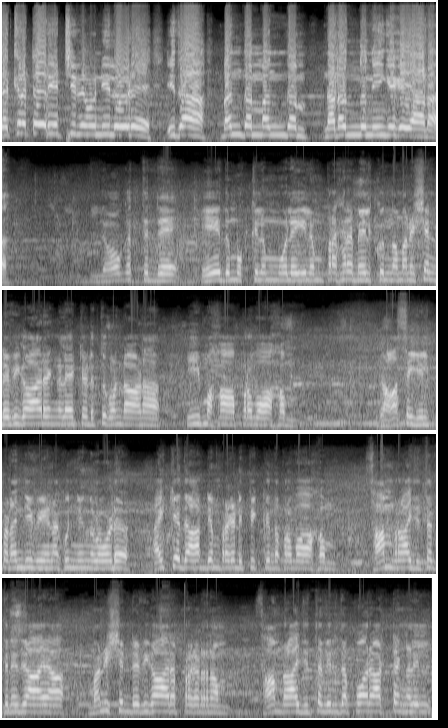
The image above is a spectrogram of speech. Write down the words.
സെക്രട്ടേറിയറ്റിന് മുന്നിലൂടെ ഇതാ ബന്ധം മന്ദം നടന്നു നീങ്ങുകയാണ്. ലോകത്തിന്റെ ഏത് മുക്കിലും മൂലയിലും പ്രഹരമേൽക്കുന്ന മനുഷ്യന്റെ വികാരങ്ങൾ ഏറ്റെടുത്തുകൊണ്ടാണ് ഈ മഹാപ്രവാഹം. ഗാസയിൽ പിടഞ്ഞു വീണ കുഞ്ഞുങ്ങളോട് ഐക്യദാർഢ്യം പ്രകടിപ്പിക്കുന്ന പ്രവാഹം സാമ്രാജ്യത്വത്തിനെതിരായ മനുഷ്യന്റെ വികാര പ്രകടനം സാമ്രാജ്യത്വ വിരുദ്ധ പോരാട്ടങ്ങളിൽ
